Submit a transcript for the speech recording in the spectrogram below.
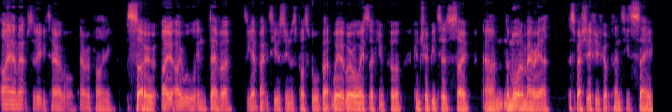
I am absolutely terrible at replying, so I, I will endeavour to get back to you as soon as possible. But we're we're always looking for contributors, so um, the more the merrier. Especially if you've got plenty to say,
